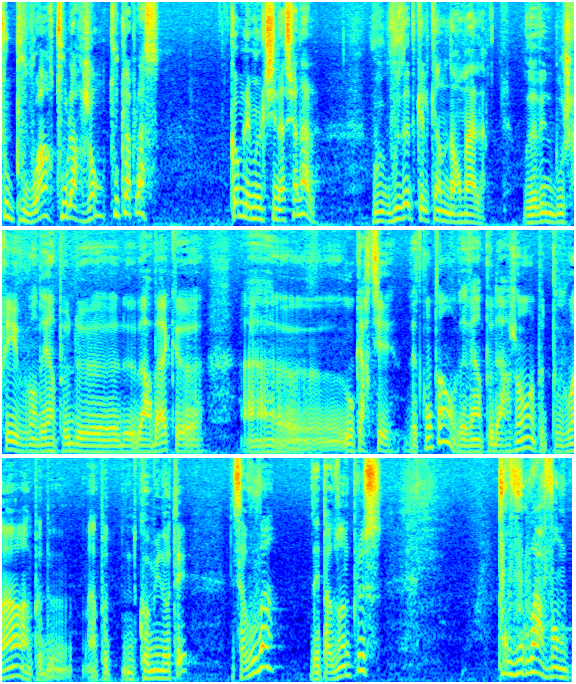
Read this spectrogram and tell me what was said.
tout pouvoir, tout l'argent, toute la place. Comme les multinationales. Vous êtes quelqu'un de normal. Vous avez une boucherie, vous vendez un peu de, de barbac euh, euh, au quartier. Vous êtes content, vous avez un peu d'argent, un peu de pouvoir, un peu de, communauté. Ça vous va. Vous n'avez pas besoin de plus. Pour vouloir vendre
